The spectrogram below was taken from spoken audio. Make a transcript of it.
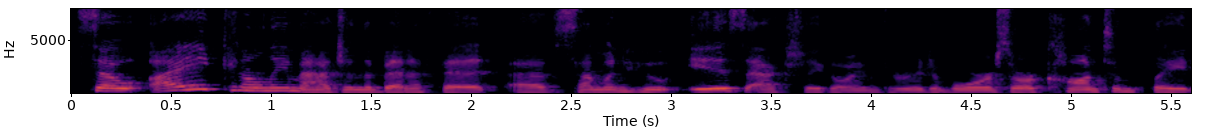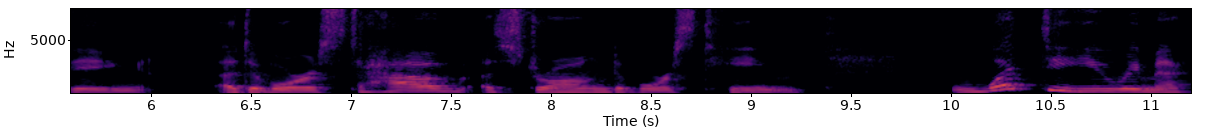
So I can only imagine the benefit of someone who is actually going through a divorce or contemplating a divorce to have a strong divorce team. What do you re-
